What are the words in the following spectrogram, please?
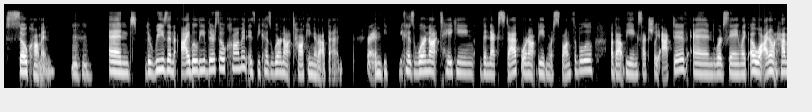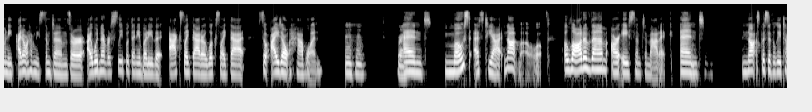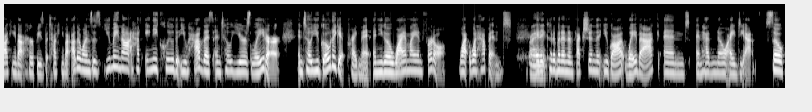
so common. Mm-hmm. And the reason I believe they're so common is because we're not talking about them. Right. And be- because we're not taking the next step, we're not being responsible about being sexually active. And we're saying, like, oh, well, I don't have any, I don't have any symptoms, or I would never sleep with anybody that acts like that or looks like that. So I don't have one. Mm-hmm. Right. And most STI, not well, a lot of them are asymptomatic. And mm-hmm not specifically talking about herpes, but talking about other ones, is you may not have any clue that you have this until years later, until you go to get pregnant and you go, Why am I infertile? What what happened? Right. And it could have been an infection that you got way back and and had no idea. So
